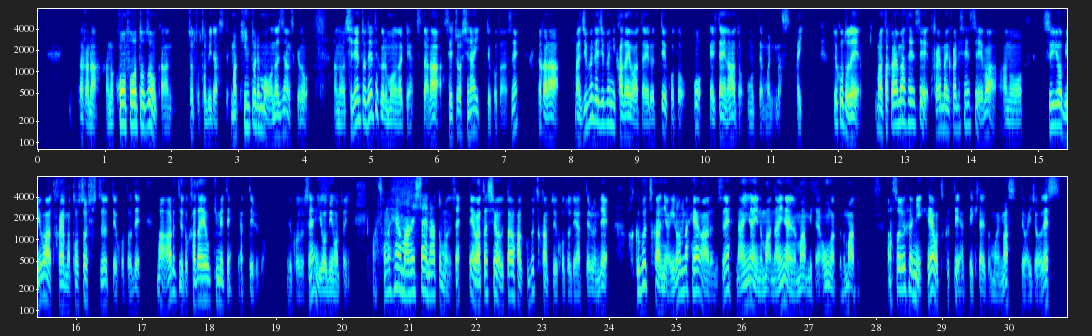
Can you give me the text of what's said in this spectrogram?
だから、あの、 comfort zone からちょっと飛び出して、まあ、筋トレも同じなんですけど、あの、自然と出てくるものだけやってたら成長しないってことなんですね。だから、まあ、自分で自分に課題を与えるっていうことをやりたいなと思っております。はい。ということで、まあ、高山先生、高山ゆかり先生は、あの、水曜日は高山図書室っていうことで、まあ、ある程度課題を決めてやっているということですね。曜日ごとに。まあ、その辺を真似したいなと思うんですね。で、私は歌う博物館ということでやってるんで、博物館にはいろんな部屋があるんですね。何々の間、何々の間みたいな音楽の間とか、まあ、そういうふうに部屋を作ってやっていきたいと思います。では以上です。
